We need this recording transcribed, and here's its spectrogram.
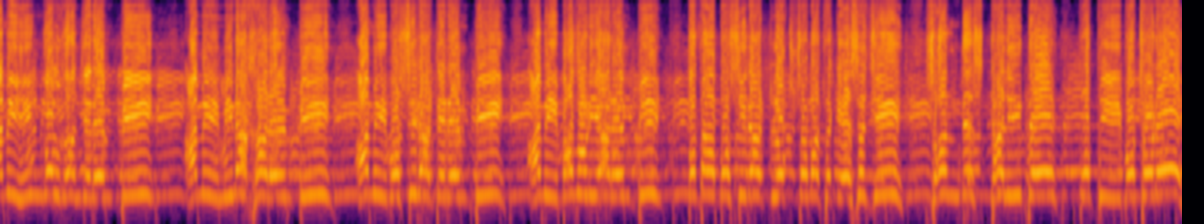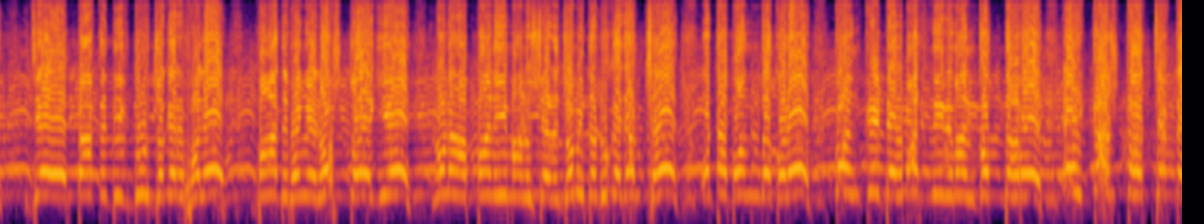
আমি হিঙ্গলগঞ্জের এমপি, আমি মিনাখার এমপি, আমি বসিরহাটের এমপি, আমি বাদুরিয়ার এমপি, তথা বসিরহাট লোকসভা থেকে এসেছি সন্দেশখালীতে প্রতি বছরে যে প্রাকৃতিক দুর্যোগের ফলে বাঁধ ভেঙে নষ্ট হয়ে গিয়ে নোনা পানি মানুষের জমিতে ঢুকে যাচ্ছে, ওটা বন্ধ করে কংক্রিটের বাঁধ নির্মাণ করতে হবে। এই কাজটা হচ্ছে একটা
